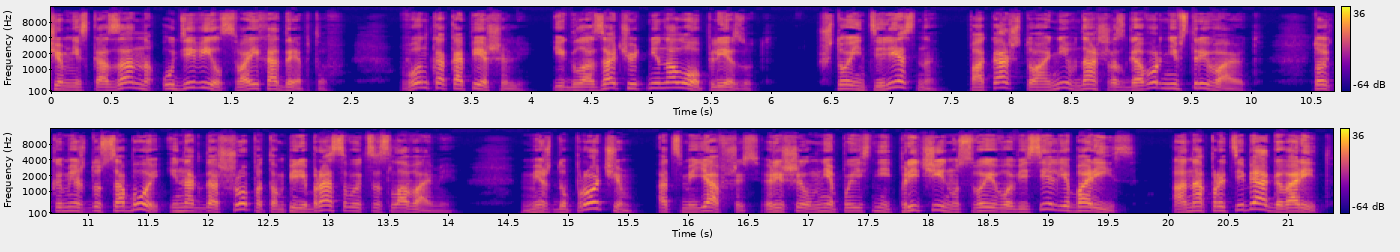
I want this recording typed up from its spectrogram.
чем несказанно удивил своих адептов. Вон как опешили, и глаза чуть не на лоб лезут. Что интересно, пока что они в наш разговор не встревают, только между собой иногда шепотом перебрасываются словами. Между прочим, отсмеявшись, решил мне пояснить причину своего веселья Борис. Она про тебя говорит.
